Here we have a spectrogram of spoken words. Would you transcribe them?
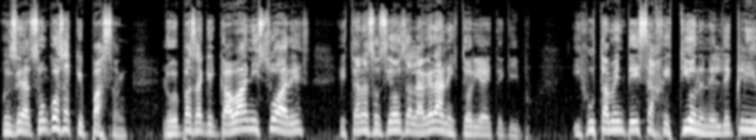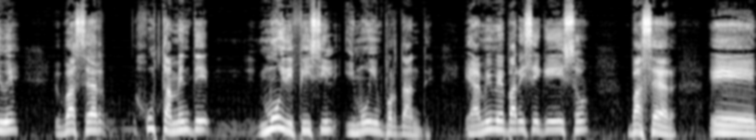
O sea, son cosas que pasan. Lo que pasa es que Cavani y Suárez están asociados a la gran historia de este equipo. Y justamente esa gestión en el declive va a ser justamente muy difícil y muy importante. A mí me parece que eso va a ser eh,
